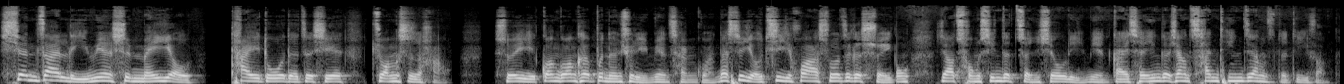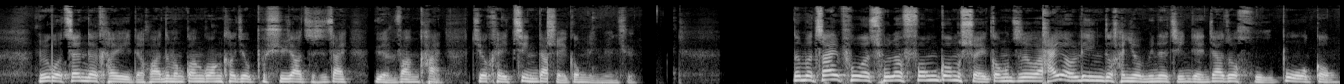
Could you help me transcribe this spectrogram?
现在里面是没有太多的这些装饰好，所以观光客不能去里面参观。但是有计划说这个水宫要重新的整修里面，改成一个像餐厅这样子的地方。如果真的可以的话，那么观光客就不需要只是在远方看，就可以进到水宫里面去。那么斋普尔除了丰宫、水宫之外，还有另一个很有名的景点，叫做琥珀宫。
